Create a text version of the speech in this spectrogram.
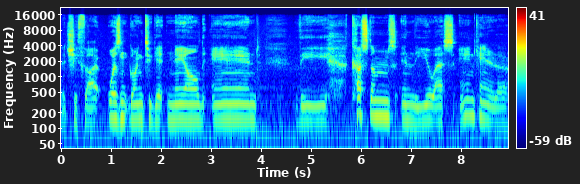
that she thought wasn't going to get nailed and the customs in the US and Canada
